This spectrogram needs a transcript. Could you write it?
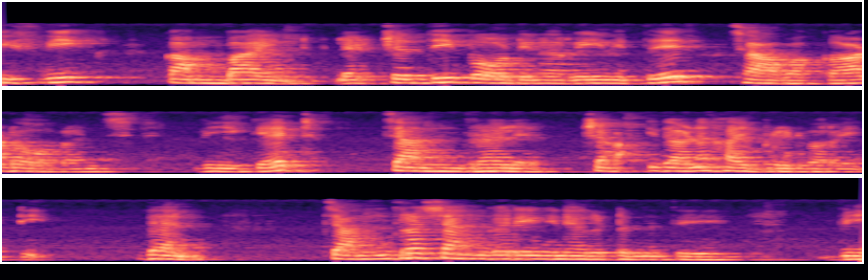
If we combined Lakshadweep Ordinary with Chavakkad Orange we get Chandralaksha. ഇതാണ് ഹൈബ്രിഡ് വെറൈറ്റി ദെൻ ചന്ദ്രശങ്കർ എങ്ങനെയാണ് കിട്ടുന്നത്? We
